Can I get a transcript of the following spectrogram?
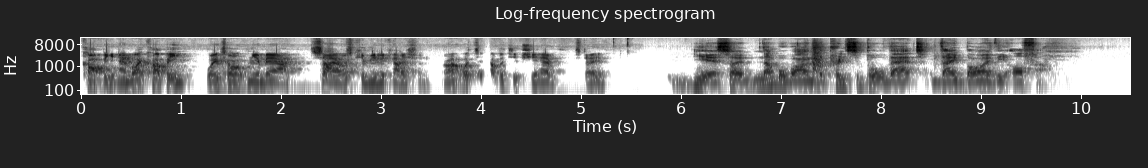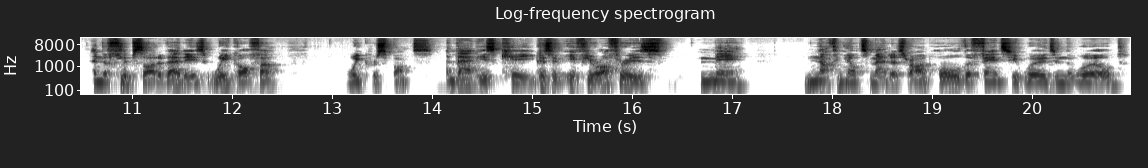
copy. And by copy, we're talking about sales communication, right? What's a couple of tips you have, Steve? Yeah. So number one, the principle that they buy the offer. And the flip side of that is weak offer, weak response. And that is key because if, if your offer is meh, nothing else matters, right? All the fancy words in the world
